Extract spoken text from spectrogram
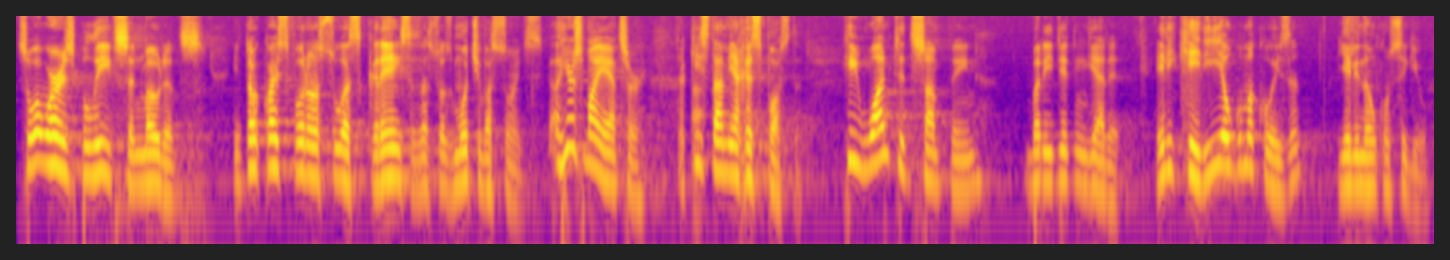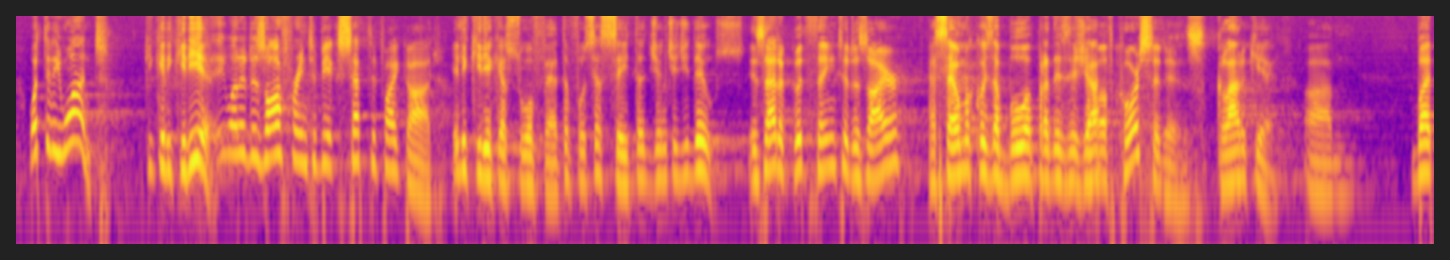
So, what were his beliefs and motives? Então, quais foram as suas crenças, as suas motivações? Uh, Here's my answer Aqui está a minha resposta. He wanted something, but he didn't get it. Ele queria alguma coisa e ele não conseguiu. What did he want? O que, que ele queria? He wanted his offering to be accepted by God. Ele queria que a sua oferta fosse aceita diante de Deus. Is that a good thing to desire? Essa é uma coisa boa para desejar? Of course it is. Claro que é. Um, but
